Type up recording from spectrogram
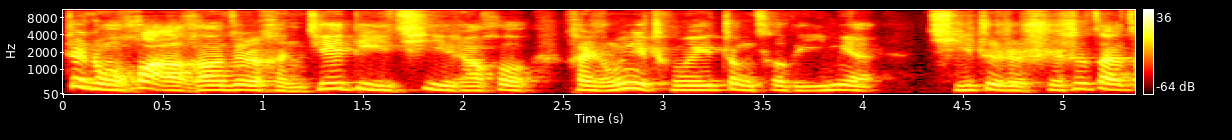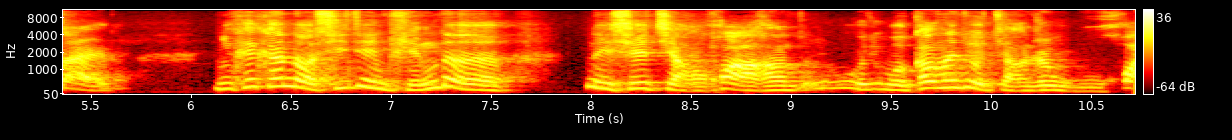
这种话哈就是很接地气，然后很容易成为政策的一面旗帜，是实实在在的。你可以看到习近平的那些讲话哈，我我刚才就讲这五话。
